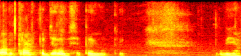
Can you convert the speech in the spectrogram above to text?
пару трав поделаем, все поймут убьем.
